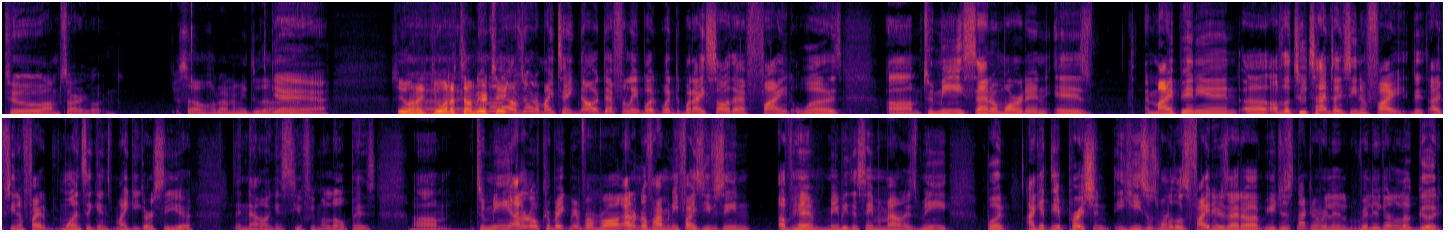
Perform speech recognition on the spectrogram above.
Two. I'm sorry. Go. So hold on, let me do that. Yeah, yeah, yeah. So you want to you want to Uh, tell me no, your no, take? No, no, my take. No, definitely. What what what I saw that fight was, um, to me, Sandor Martin is, in my opinion, uh, of the two times I've seen him fight, I've seen him fight once against Mikey Garcia, and now against Teofimo Lopez. Um, to me, I don't know. If me if I'm wrong. I don't know how many fights you've seen of him. Maybe the same amount as me, but I get the impression he's just one of those fighters that uh, you're just not gonna really really gonna look good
